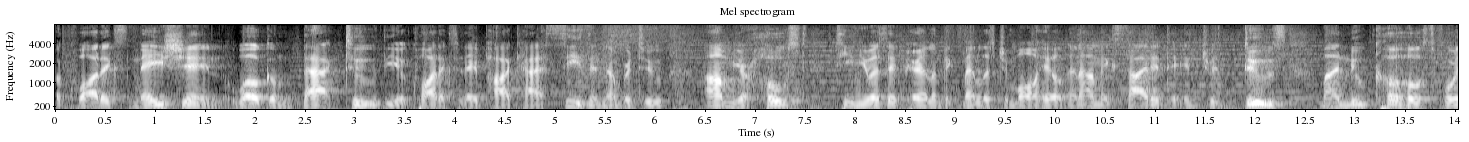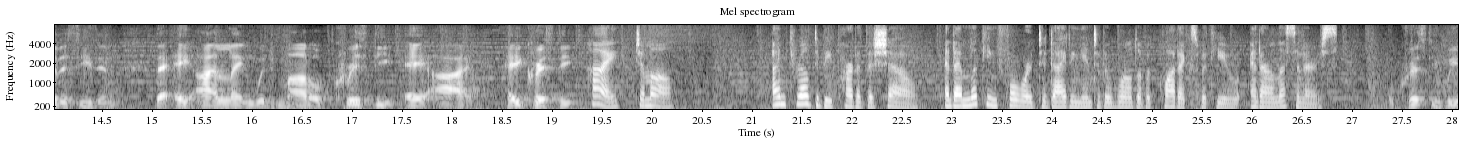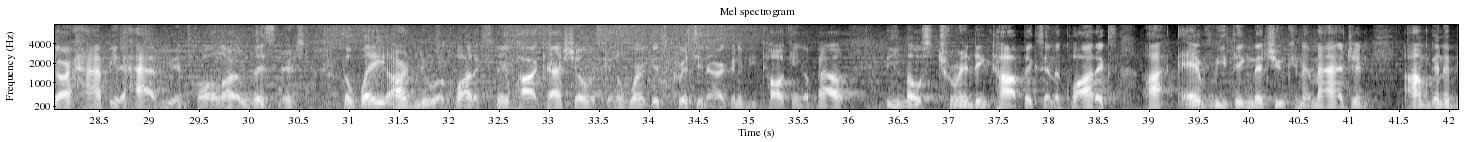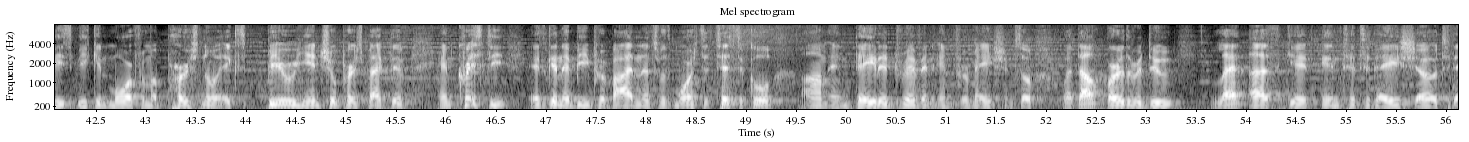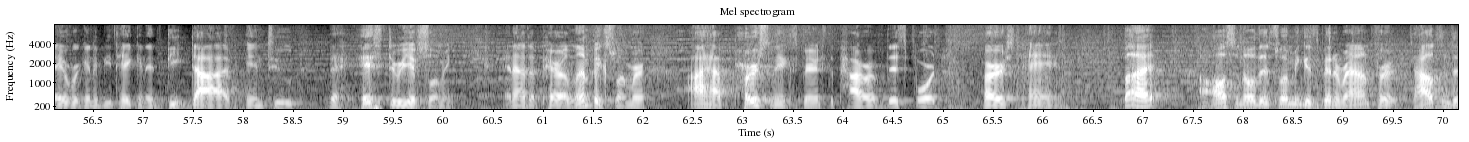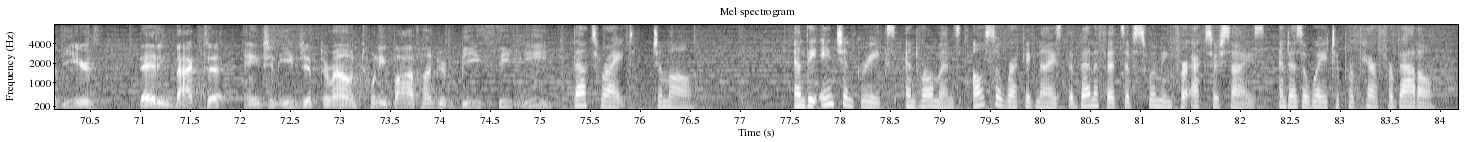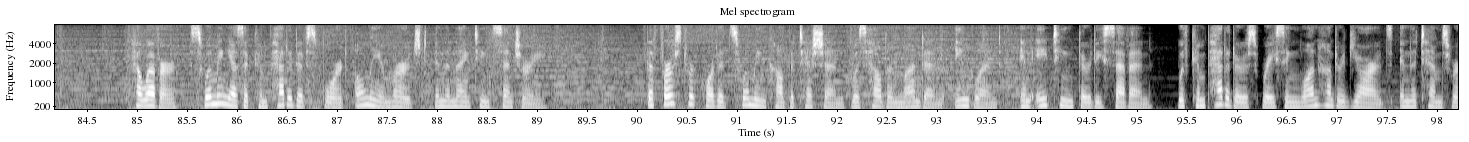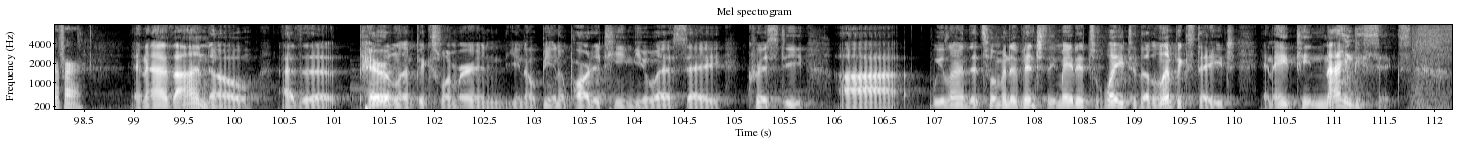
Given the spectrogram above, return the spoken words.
Aquatics Nation, welcome back to the Aquatics Today podcast, season number two. I'm your host, Team USA Paralympic medalist Jamal Hill, and I'm excited to introduce my new co host for the season, the AI language model, Christie AI. Hey, Christie. Hi, Jamal. I'm thrilled to be part of the show, and I'm looking forward to diving into the world of aquatics with you and our listeners. Well, Christie, we are happy to have you. And for all our listeners, the way our new Aquatics Today podcast show is going to work is Christie and I are going to be talking about the most trending topics in aquatics, uh, everything that you can imagine. I'm going to be speaking more from a personal, experiential perspective, and Christie is going to be providing us with more statistical um, and data driven information. So, without further ado, let us get into today's show. Today, we're going to be taking a deep dive into the history of swimming. And as a Paralympic swimmer, I have personally experienced the power of this sport firsthand. But I also know that swimming has been around for thousands of years, dating back to ancient Egypt around 2500 BCE. That's right, Jamal. And the ancient Greeks and Romans also recognized the benefits of swimming for exercise and as a way to prepare for battle. However, swimming as a competitive sport only emerged in the 19th century. The first recorded swimming competition was held in London, England, in 1837, with competitors racing 100 yards in the Thames River. And as I know, as a Paralympic swimmer and, you know, being a part of Team USA, Christie, uh, we learned that swimming eventually made its way to the Olympic stage in 1896.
